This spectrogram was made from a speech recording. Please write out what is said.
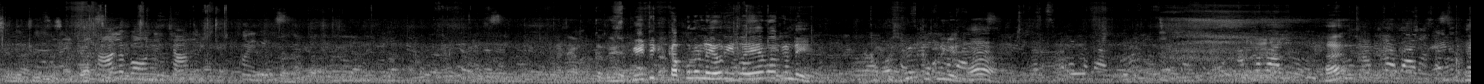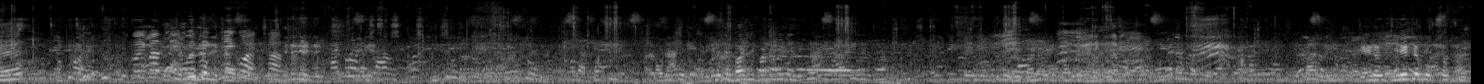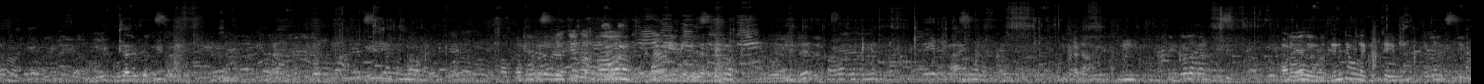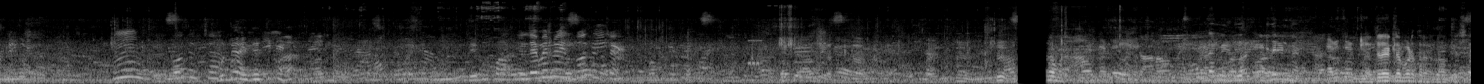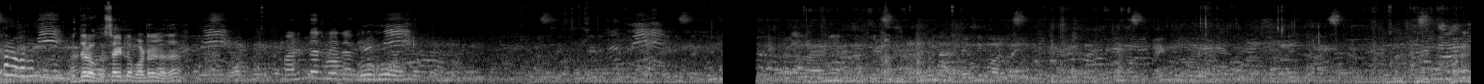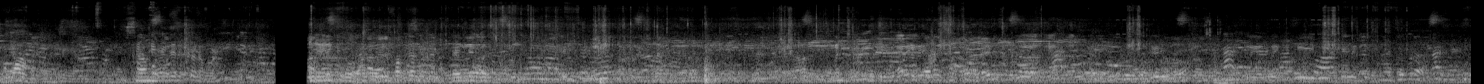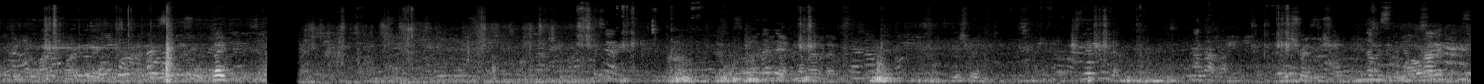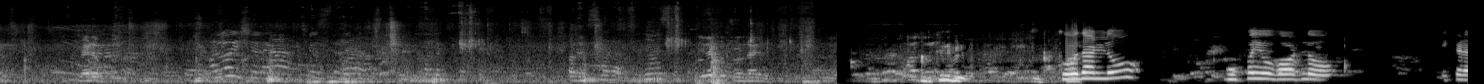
అనిపిస్తుంది చూసి చాలా బాగుంది చాలా ఎక్కువైంది వీటికి కప్పులు ఉన్నాయి ఎవరు ఇట్లా ఏమోకండి ఆ. ఆ? कोई बात नहीं वो दिखने को अच्छा నేను తినేటప్పుడు ఒకసారి నిజంగా బాగుంది తింటే వాళ్ళకి ఇచ్చే हम्म बहुत अच्छा लेमन राइस बहुत अच्छा ఇద్దరు ఎట్లా పడతారు అన్న ఒకసారి ఇద్దరు ఒక సైడ్లో పడరు కదా పడతారు లేదా హలో ఈశ్వర కోదాడ్లో ముప్పై వార్డులో ఇక్కడ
